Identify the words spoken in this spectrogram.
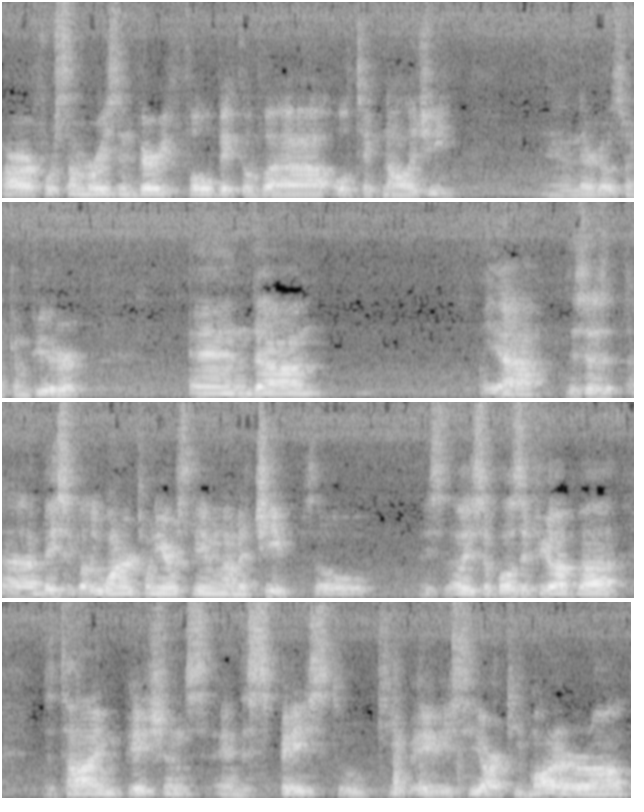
are for some reason very phobic of uh, old technology. And there goes my computer. And um, yeah, this is uh, basically 120 Hz gaming on a cheap. So I, I suppose if you have uh, the time, patience, and the space to keep a CRT monitor around,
